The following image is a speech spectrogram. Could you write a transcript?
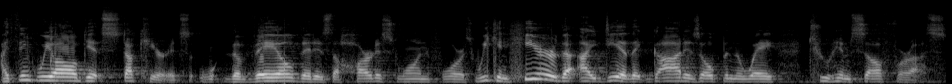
I think we all get stuck here. It's the veil that is the hardest one for us. We can hear the idea that God has opened the way to himself for us.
